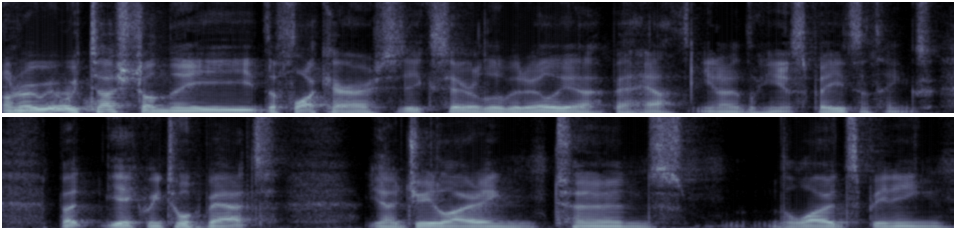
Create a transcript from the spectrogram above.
I know we, we, touched on the, the flight characteristics there a little bit earlier about how you know looking at speeds and things, but yeah, can we talk about you know G loading, turns, the load spinning,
